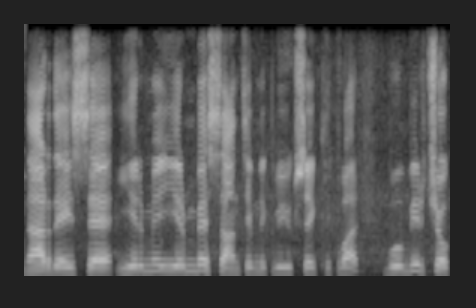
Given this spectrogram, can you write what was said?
neredeyse 20-25 santimlik bir yükseklik var. Bu birçok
